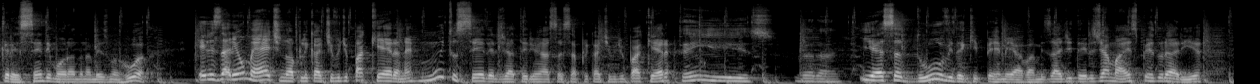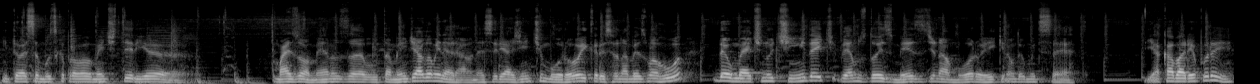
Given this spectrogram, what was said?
crescendo e morando na mesma rua, eles dariam match no aplicativo de paquera, né? Muito cedo eles já teriam acesso a esse aplicativo de paquera. Tem isso, verdade. E essa dúvida que permeava a amizade deles jamais perduraria. Então essa música provavelmente teria mais ou menos uh, o tamanho de água mineral, né? Seria a gente morou e cresceu na mesma rua, deu match no Tinder e tivemos dois meses de namoro aí que não deu muito certo. E acabaria por aí.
